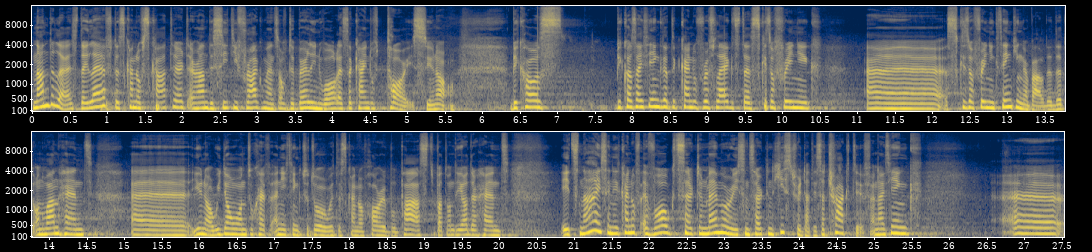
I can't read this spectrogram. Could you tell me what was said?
Nonetheless, they left this kind of scattered around the city fragments of the Berlin Wall as a kind of toys, you know. because because I think that it kind of reflects the schizophrenic uh, schizophrenic thinking about it. That on one hand, uh, you know, we don't want to have anything to do with this kind of horrible past, but on the other hand, it's nice and it kind of evoked certain memories and certain history that is attractive. And I think. Uh,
